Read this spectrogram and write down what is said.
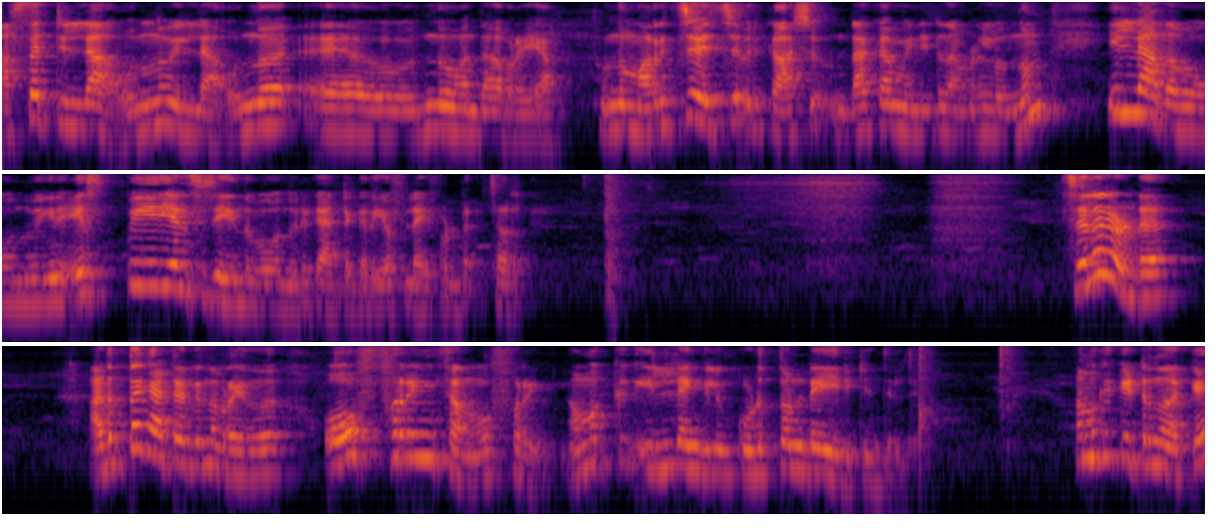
അസറ്റ് ഇല്ല ഒന്നുമില്ല ഒന്ന് ഒന്ന് എന്താ പറയുക ഒന്ന് മറിച്ച് വെച്ച് ഒരു കാശ് ഉണ്ടാക്കാൻ വേണ്ടിയിട്ട് നമ്മളിൽ ഒന്നും ഇല്ലാതെ പോകുന്നു. ഇങ്ങനെ എക്സ്പീരിയൻസ് ചെയ്തു പോകുന്ന ഒരു കാറ്റഗറി ഓഫ് ലൈഫ് ഉണ്ട്. ചിലർ. ചിലരുണ്ട്. അടുത്ത കാറ്റഗറി എന്ന് പറയുന്നത് ഓഫറിങ്സ് ആണ് ഓഫറിങ് നമുക്ക് ഇല്ലെങ്കിലും കൊടുത്തോണ്ടേയിരിക്കും ചിലർ നമുക്ക് കിട്ടുന്നതൊക്കെ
